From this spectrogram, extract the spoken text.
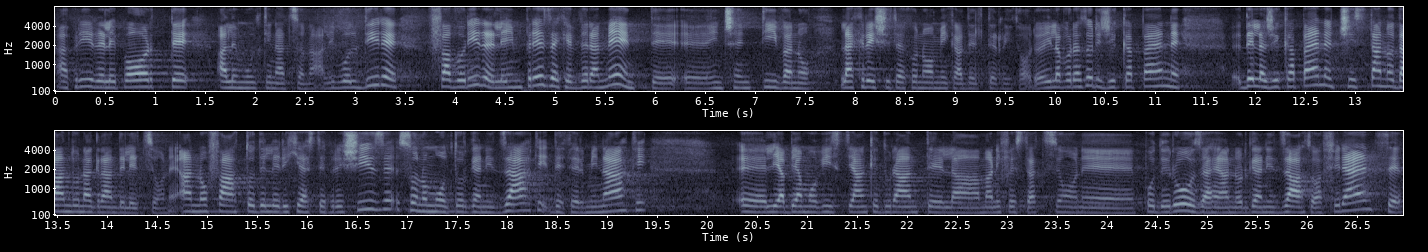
aprire le porte alle multinazionali, vuol dire favorire le imprese che veramente eh, incentivano la crescita economica del territorio. I lavoratori GKN, della GKN ci stanno dando una grande lezione, hanno fatto delle richieste precise, sono molto organizzati, determinati, eh, li abbiamo visti anche durante la manifestazione poderosa che hanno organizzato a Firenze,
